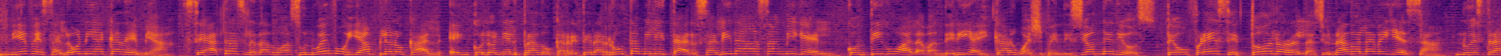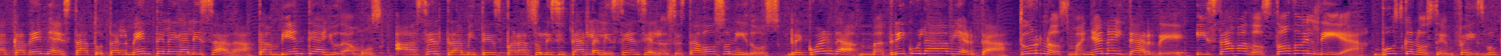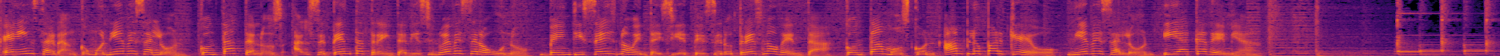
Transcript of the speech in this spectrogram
Nieve Salón y Academia se ha trasladado a su nuevo y amplio local en Colonia El Prado, carretera Ruta Militar, salida a San Miguel, contiguo a Lavandería y Carwash Bendición de Dios. Te ofrece todo lo relacionado a la belleza. Nuestra academia está totalmente legalizada. También te ayudamos a hacer trámites para solicitar la licencia en los Estados Unidos. Recuerda, matrícula abierta. Turnos mañana y tarde y sábados todo el día. Búscanos en Facebook e Instagram como Nieve Salón. Contáctanos al 7030-1901, 2697-0390. Contamos con amplio parqueo, Nieve Salón y Academia.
